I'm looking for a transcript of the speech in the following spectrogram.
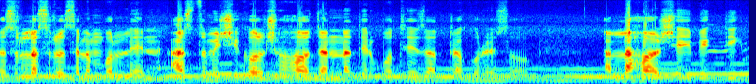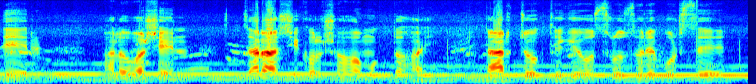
রাসূলুল্লাহ সাল্লাম বললেন, আজ তুমি শিকল সহ জান্নাতের পথে যাত্রা করেছ। আল্লাহ সেই ব্যক্তিদের ভালোবাসেন যারা শিকল সহ মুক্ত হয়। তার চোখ থেকে অশ্রু ঝরে পড়ছে।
